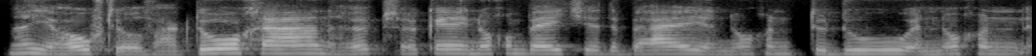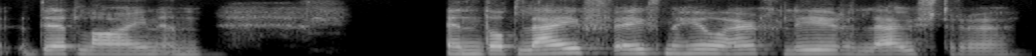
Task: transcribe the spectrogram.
Nou, je hoofd wil vaak doorgaan. Hups, oké, nog een beetje erbij en nog een to-do en nog een deadline. En, en dat lijf heeft me heel erg leren luisteren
